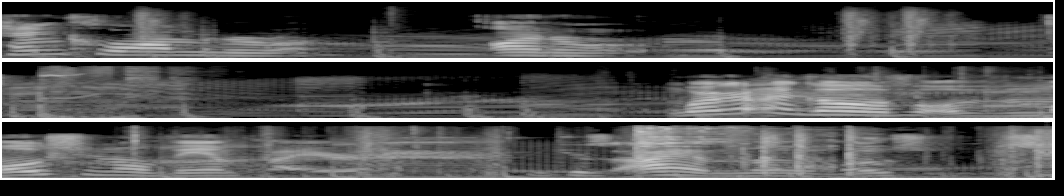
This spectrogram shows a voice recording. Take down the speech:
10 kilometer run. Roll. We're gonna go with emotional vampire. Because I have no emotions.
